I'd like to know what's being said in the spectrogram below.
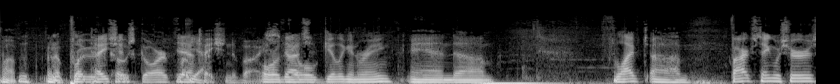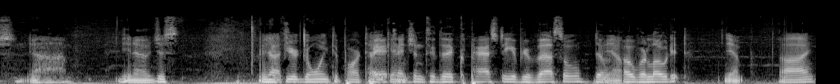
well, an flotation Coast Guard flotation yeah. device, or the gotcha. old Gilligan ring, and um, life um, fire extinguishers. Uh, you know, just gotcha. if you're going to partake, pay attention in, to the capacity of your vessel. Don't yep. overload it. Yep. All right.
